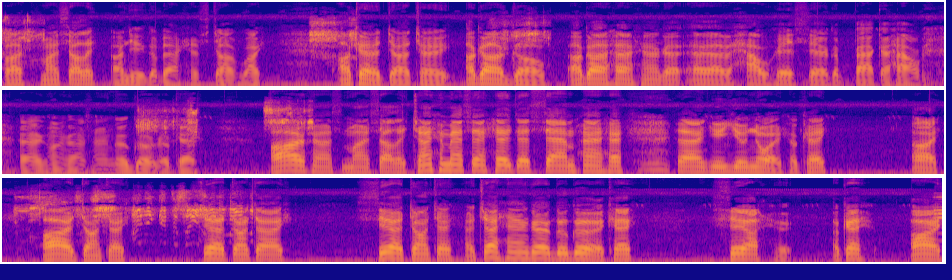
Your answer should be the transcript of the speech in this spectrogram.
But my Sally, I need to go back and stuff, right? Okay, Dante, I gotta go. I gotta, uh, I gotta, uh, how his, uh, go back a how, uh, go good, okay? Alright, uh, my Sally, I said, hey, that's Sam, uh, uh, you, you know it, okay? Alright, alright, Dante. I didn't get to say Yeah, Dante. See ya, Dante. I tell him go good, good, okay? See ya. Okay? Alright.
